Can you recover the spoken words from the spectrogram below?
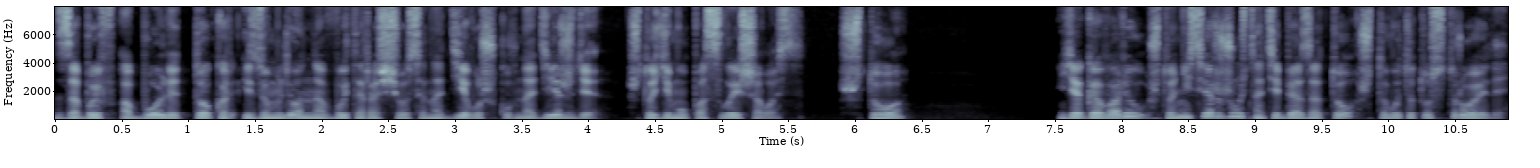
Забыв о боли, токарь изумленно вытаращился на девушку в надежде, что ему послышалось. «Что?» «Я говорю, что не сержусь на тебя за то, что вы тут устроили.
